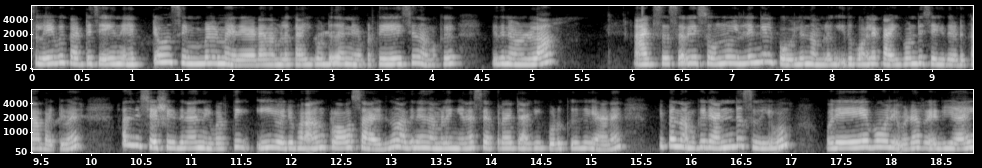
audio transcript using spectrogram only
സ്ലീവ് കട്ട് ചെയ്യുന്ന ഏറ്റവും സിമ്പിൾ മെതേഡാണ് നമ്മൾ കൈകൊണ്ട് തന്നെ പ്രത്യേകിച്ച് നമുക്ക് ഇതിനുള്ള ആക്സസറീസ് ഒന്നും ഇല്ലെങ്കിൽ പോലും നമ്മൾ ഇതുപോലെ കൈകൊണ്ട് ചെയ്തെടുക്കാൻ പറ്റുമേ അതിനുശേഷം ഇതിനെ നിവർത്തി ഈ ഒരു ഭാഗം ക്ലോസ് ആയിരുന്നു. അതിനെ നമ്മളിങ്ങനെ സെപ്പറേറ്റ് ആക്കി കൊടുക്കുകയാണ്. ഇപ്പം നമുക്ക് രണ്ട് സ്ലീവും ഒരേപോലെ ഇവിടെ റെഡിയായി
